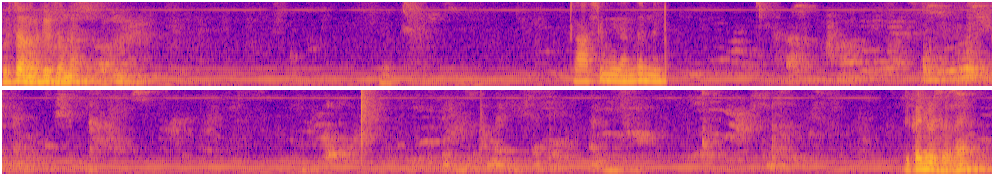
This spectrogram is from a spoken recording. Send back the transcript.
우리 사람 어디를 썼나? 나중에 안 듣는 여기까지 올었네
